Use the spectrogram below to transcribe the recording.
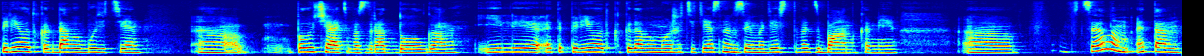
период, когда вы будете э, получать возврат долга, или это период, когда вы можете тесно взаимодействовать с банками. Э, в целом это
